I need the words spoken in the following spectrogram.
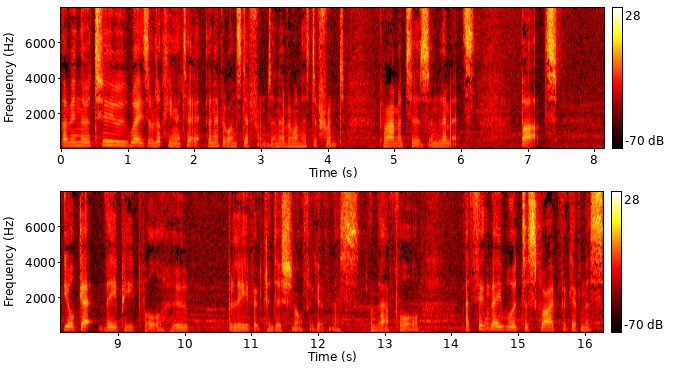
I mean, there are two ways of looking at it, and everyone's different, and everyone has different parameters and limits. But you'll get the people who believe in conditional forgiveness, and therefore, I think they would describe forgiveness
